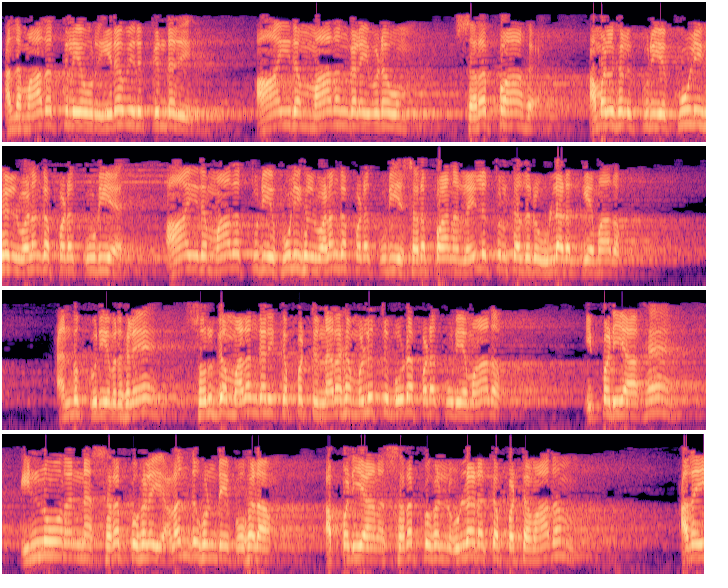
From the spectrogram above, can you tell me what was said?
அந்த மாதத்திலே ஒரு இரவு இருக்கின்றது. ஆயிரம் மாதங்களை விடவும் சிறப்பாக அமல்களுக்குரிய கூலிகள் வழங்கப்படக்கூடிய ஆயிரம் மாதத்துடைய கூலிகள் வழங்கப்படக்கூடிய சிறப்பான லைலத்துல் கதிர் உள்ளடக்கிய மாதம். அன்புக்குரியவர்களே சொர்க்கம் அலங்கரிக்கப்பட்டு நரகம் இழுத்து மூடப்படக்கூடிய மாதம். இப்படியாக இன்னொரு என்ன சிறப்புகளை அளந்து கொண்டே போகலாம். அப்படியான சிறப்புகள் உள்ளடக்கப்பட்ட மாதம் அதை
